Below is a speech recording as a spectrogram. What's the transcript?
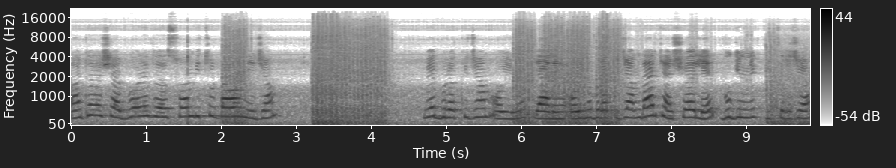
Arkadaşlar bu arada son bir tur daha oynayacağım. Ve bırakacağım oyunu. Yani oyunu bırakacağım derken şöyle bugünlük bitireceğim.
